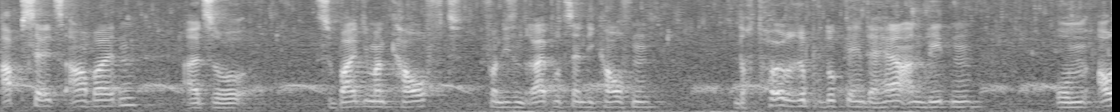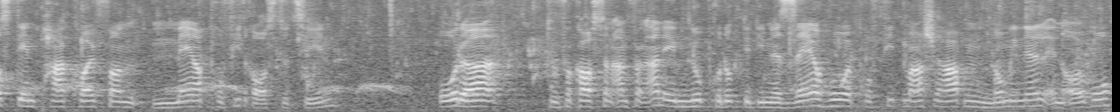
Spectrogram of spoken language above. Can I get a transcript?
Upsells arbeiten. Also sobald jemand kauft, von diesen 3%, die kaufen, noch teurere Produkte hinterher anbieten, um aus den paar Käufern mehr Profit rauszuziehen. Oder du verkaufst von Anfang an eben nur Produkte, die eine sehr hohe Profitmarge haben, nominell in Euro,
